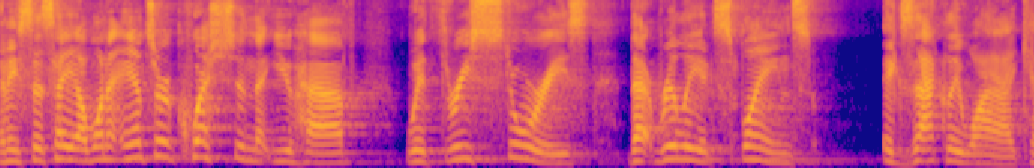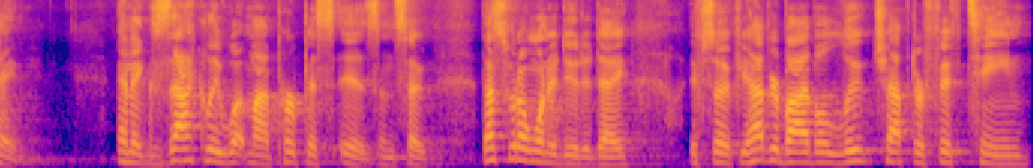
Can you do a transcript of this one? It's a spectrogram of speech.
And he says, Hey, I want to answer a question that you have with three stories that really explains exactly why I came and exactly what my purpose is. And so that's what I want to do today. If so, if you have your Bible, Luke chapter 15,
